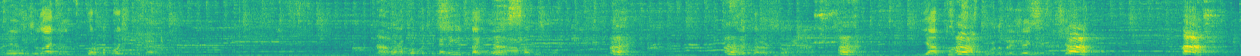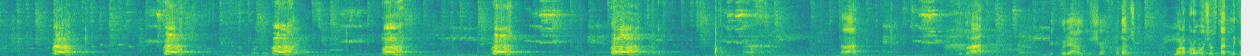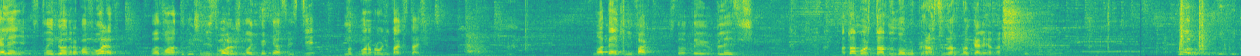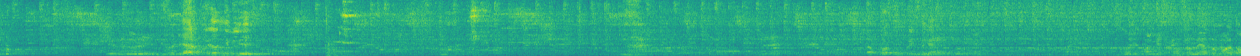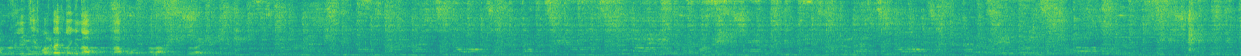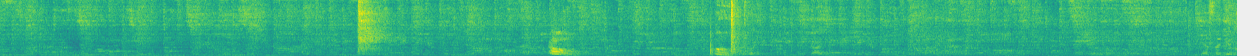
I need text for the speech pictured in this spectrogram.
Ну, желательно, спор попроще, мне кажется. Можно пробовать на колени встать на подушку. Вот хорошо. Я тут чувствую напряжение, если честно. Вариант еще. Адамчик, можно пробовать еще встать на колени, если твои бедра позволят. Возможно, ты, конечно, не сможешь ноги, как я, свести, но можно пробовать вот так встать. Но опять же, не факт, что ты влезешь. А там может на одну ногу упираться, на одно колено. Я же говорил, не влезет. Да просто упрись ногами. Вроде поместился, но я думаю о том, как не Летишь, упасть. поставь ноги на пол. На пол. Адам, давай.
